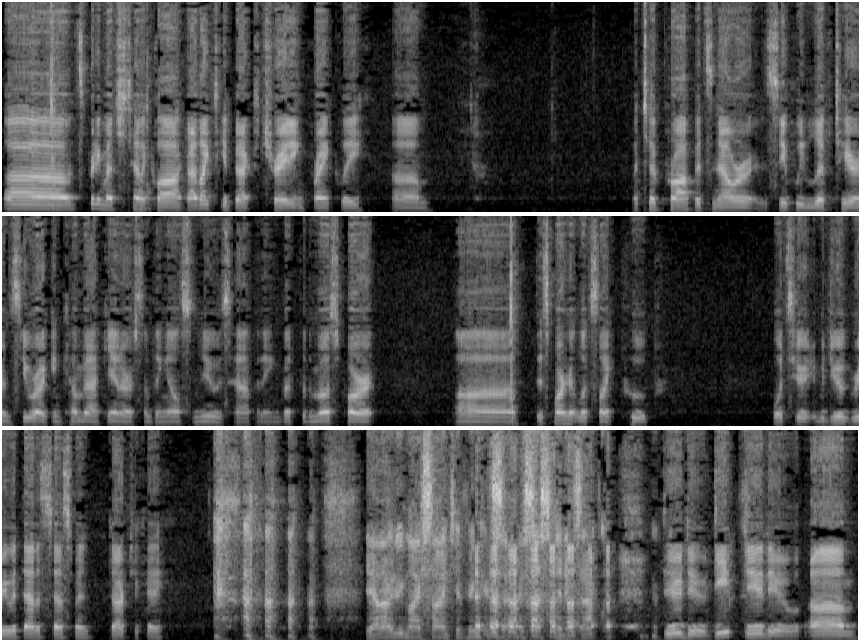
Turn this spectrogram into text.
uh, it's pretty much 10 o'clock. I'd like to get back to trading, frankly. Um, I took profits. Now we're see if we lift here and see where I can come back in or something else new is happening. But for the most part, uh, this market looks like poop. What's your? Would you agree with that assessment, Dr. K? yeah, that would be my scientific assessment exactly. do do deep do do. Um,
